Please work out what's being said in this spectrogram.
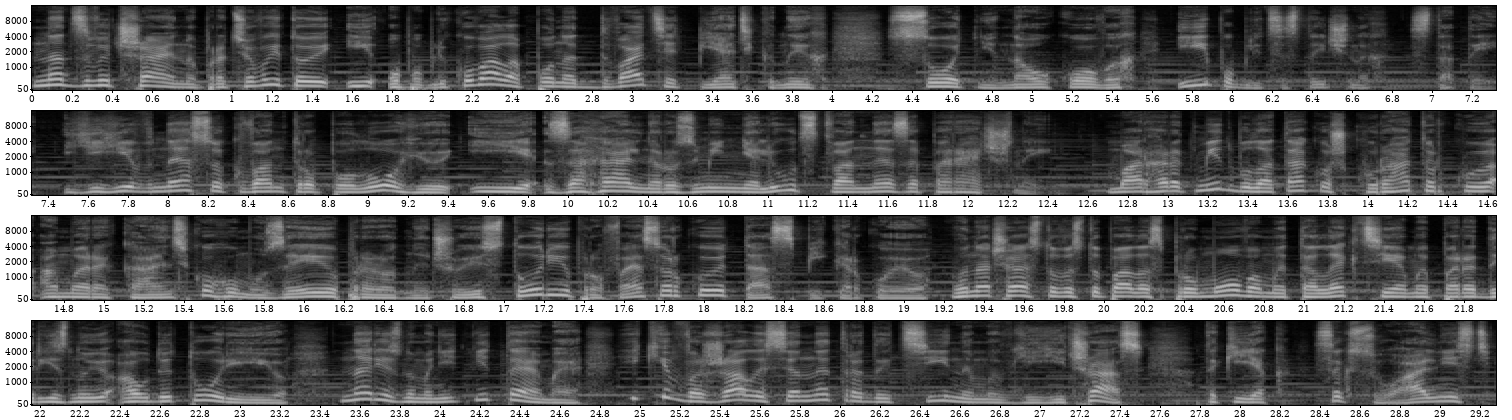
надзвичайно працьовитою і опублікувала понад 25 книг, сотні наукових і публіцистичних статей. Її внесок в антропологію і загальне розуміння людства незаперечний. Маргарет Мід була також кураторкою американського музею природничої історії, професоркою та спікеркою. Вона часто виступала з промовами та лекціями перед різною аудиторією на різноманітні теми, які вважалися нетрадиційними в її час, такі як сексуальність,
